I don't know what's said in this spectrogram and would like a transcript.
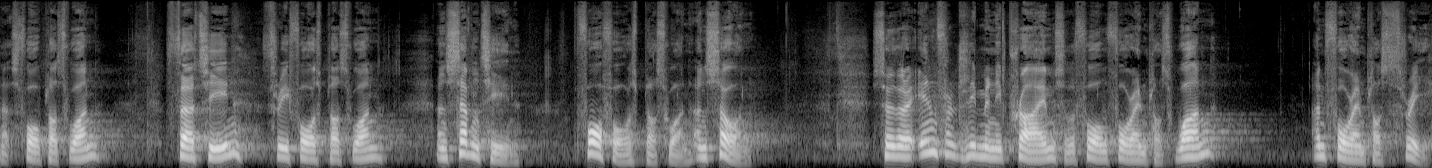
that's 4 plus 1, 13, 3 4s plus 1, and 17, 4 4s plus 1, and so on. So there are infinitely many primes of the form 4n plus 1 and 4n plus 3.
